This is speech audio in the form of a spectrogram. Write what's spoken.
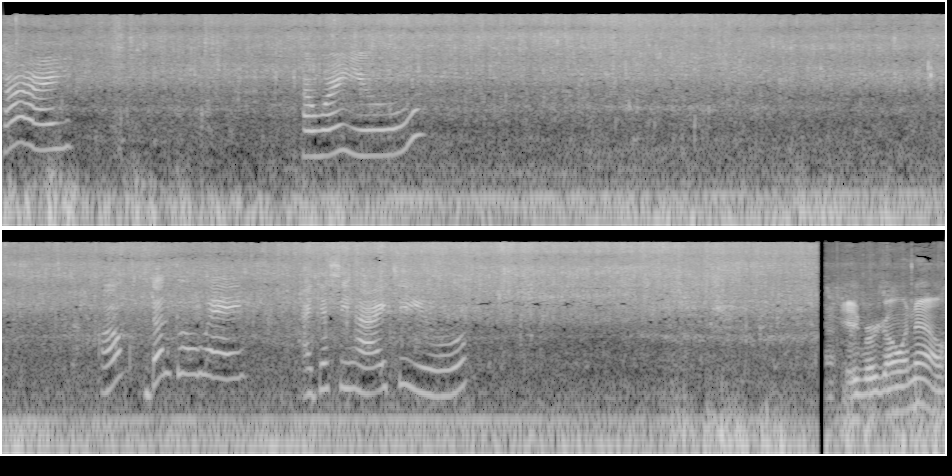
Hi. How are you? Oh, don't go away. I just say hi to you. Here we're going now.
